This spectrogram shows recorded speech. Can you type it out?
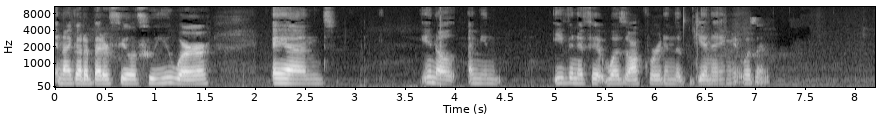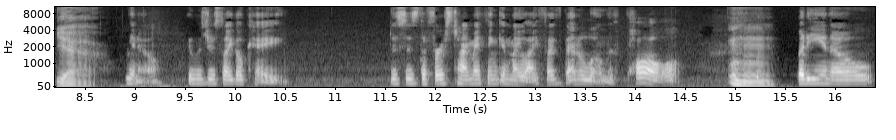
and I got a better feel of who you were. And, you know, I mean, even if it was awkward in the beginning, it wasn't, Yeah. you know, it was just like, okay, this is the first time I think in my life I've been alone with Paul. hmm But you know,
